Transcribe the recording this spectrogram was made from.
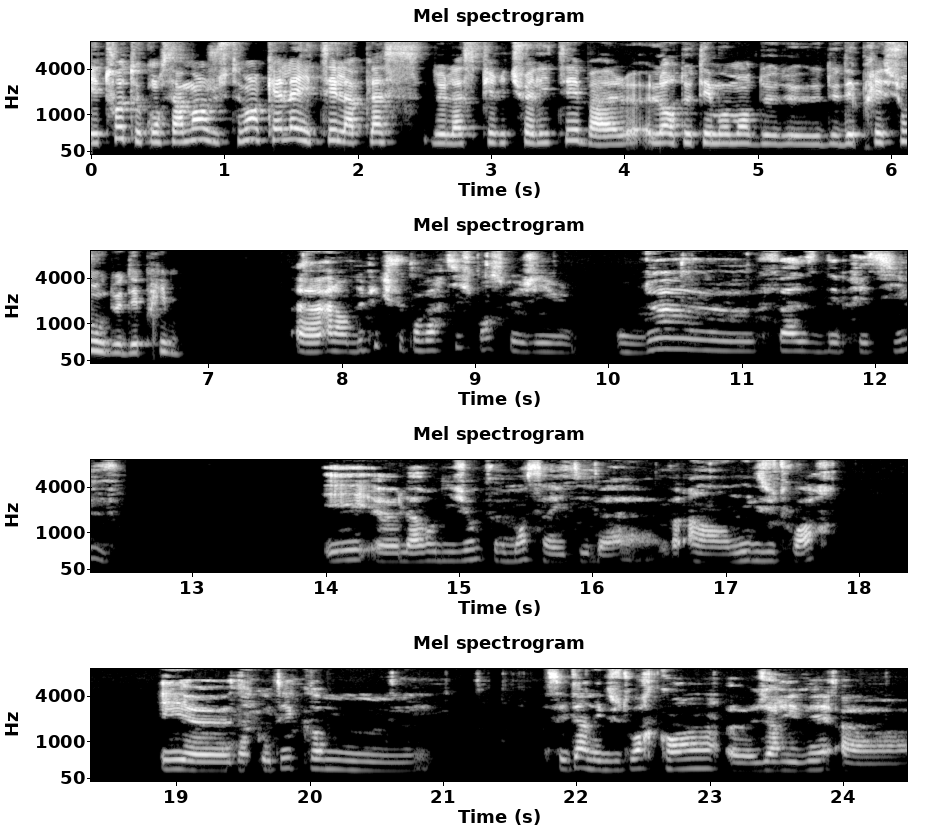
et toi, te concernant justement, quelle a été la place de la spiritualité bah, lors de tes moments de, de, dépression ou de déprime? Euh, Alors depuis que je suis convertie, je pense que j'ai eu deux phases dépressives. Et euh, la religion, pour moi, ça a été bah, un exutoire. Et euh, d'un côté, comme c'était un exutoire quand euh, j'arrivais à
